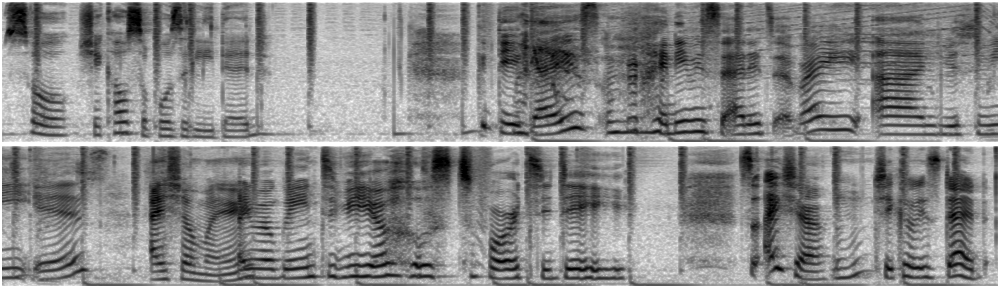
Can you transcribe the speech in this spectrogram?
So, Shekau's supposedly dead. Good day, guys. My name is Sa'adatu Abari, and with me is Aisha Mae. and we're going to be your host for today. So, Aisha, Shekau is dead.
